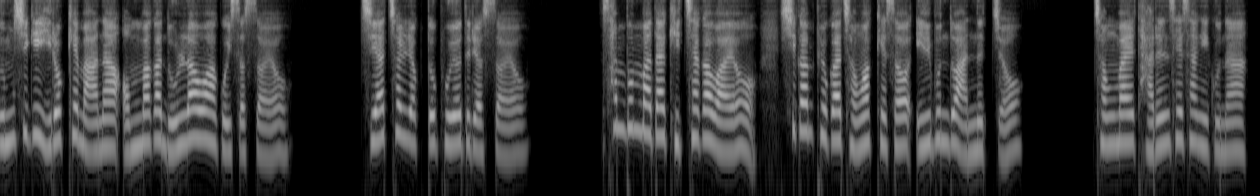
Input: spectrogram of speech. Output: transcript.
음식이 이렇게 많아 엄마가 놀라워하고 있었어요. 지하철역도 보여드렸어요. 3분마다 기차가 와요. 시간표가 정확해서 1분도 안 늦죠. 정말 다른 세상이구나.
